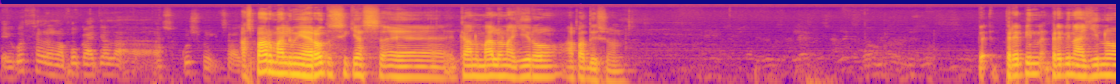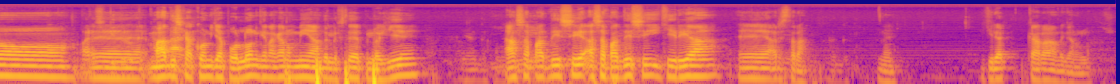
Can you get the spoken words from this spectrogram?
Εγώ ήθελα να πω κάτι, αλλά ας ακούσουμε τις άλλες. Ας πάρουμε άλλη μία ερώτηση και ας ε, κάνουμε άλλο ένα γύρο απαντήσεων. Πρέπει, πρέπει να γίνω ε, μάντης κακών για πολλών για να κάνω μία τελευταία επιλογή. Ας απαντήσει, ας απαντήσει η κυρία ε, αριστερά. Ναι κυρία Καρά, αν δεν κάνω λάθος.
